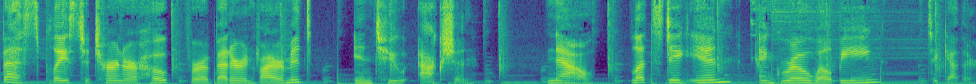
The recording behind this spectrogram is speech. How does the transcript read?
best place to turn our hope for a better environment into action. Now, let's dig in and grow well being together.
